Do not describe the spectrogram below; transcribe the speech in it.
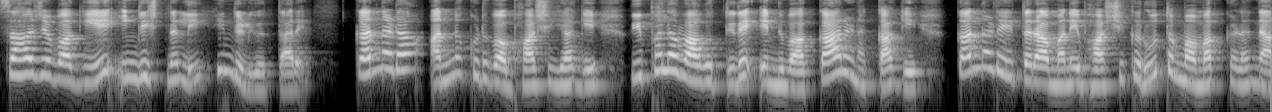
ಸಹಜವಾಗಿಯೇ ಇಂಗ್ಲಿಷ್ನಲ್ಲಿ ಹಿಂದುಳಿಯುತ್ತಾರೆ. ಕನ್ನಡ ಅನ್ನ ಕೊಡುವ ಭಾಷೆಯಾಗಿ ವಿಫಲವಾಗುತ್ತಿದೆ ಎನ್ನುವ ಕಾರಣಕ್ಕಾಗಿ ಕನ್ನಡೇತರ ಮನೆ ಭಾಷಿಕರು ತಮ್ಮ ಮಕ್ಕಳನ್ನು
